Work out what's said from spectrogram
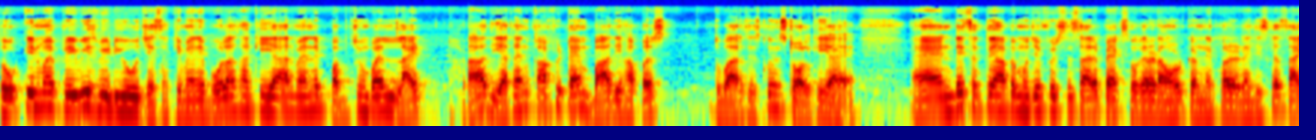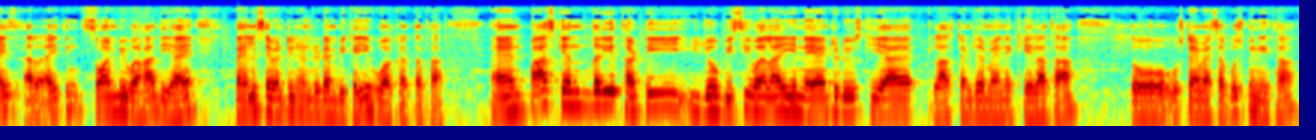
तो इन माई प्रीवियस वीडियो जैसा कि मैंने बोला था कि यार मैंने पबजी मोबाइल लाइट हटा दिया था एंड काफ़ी टाइम बाद यहाँ पर दोबारा से इसको इंस्टॉल किया है। एंड देख सकते हो यहाँ पे मुझे फिर से सारे पैक्स वगैरह डाउनलोड करने पड़ रहे हैं, जिसका साइज़ आई थिंक सौ एम बढ़ा दिया है। पहले सेवनटीन हंड्रेड एम का ये हुआ करता था। एंड पास के अंदर ये थर्टी जो BC वाला ये नया इंट्रोड्यूस किया है लास्ट टाइम जब मैंने खेला था तो उस टाइम ऐसा कुछ भी नहीं था।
